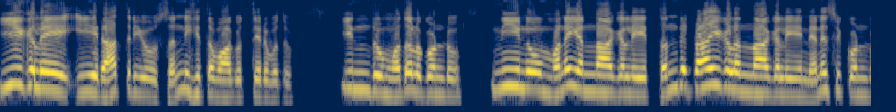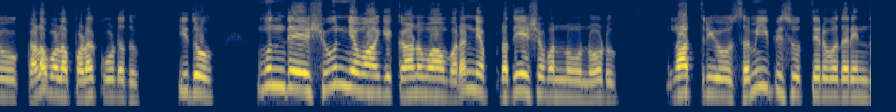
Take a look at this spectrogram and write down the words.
ಈಗಲೇ ಈ ರಾತ್ರಿಯು ಸನ್ನಿಹಿತವಾಗುತ್ತಿರುವುದು. ಇಂದು ಮೊದಲುಗೊಂಡು ನೀನು ಮನೆಯನ್ನಾಗಲಿ ತಂದೆ ತಾಯಿಗಳನ್ನಾಗಲಿ ನೆನೆಸಿಕೊಂಡು ಕಳವಳ ಪಡಕೂಡದು ಇದು ಮುಂದೆ ಶೂನ್ಯವಾಗಿ ಕಾಣುವ ವರಣ್ಯ ಪ್ರದೇಶವನ್ನು ನೋಡು. ರಾತ್ರಿಯು ಸಮೀಪಿಸುತ್ತಿರುವುದರಿಂದ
